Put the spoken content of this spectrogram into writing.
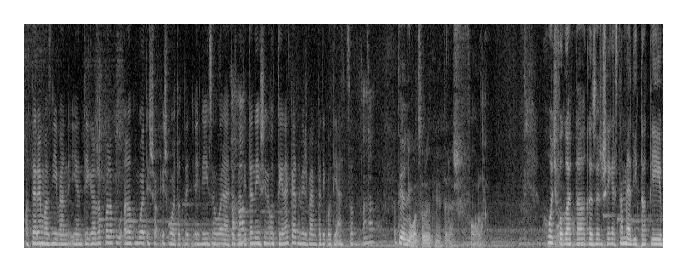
a terem az nyilván ilyen téglalap alapú, alakú volt, és, és volt ott egy, egy rész, ahol lehetett vetíteni, és én ott énekeltem, és Bánk pedig ott játszott. Aha. Hát ilyen 8 méteres fal hogy fogadta a közönség ezt a meditatív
